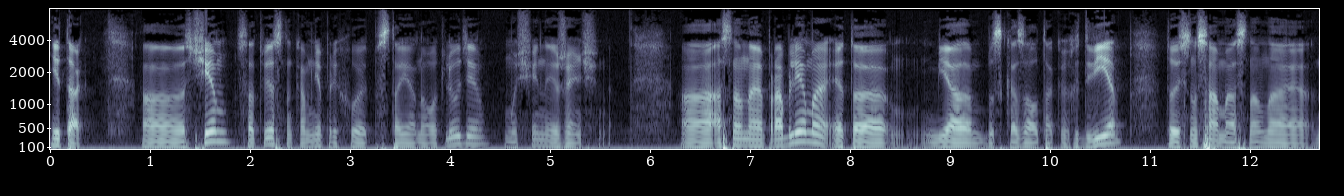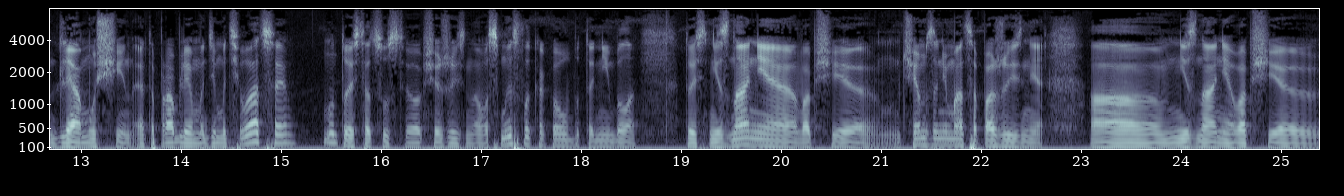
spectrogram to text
Итак, э, с чем, соответственно, ко мне приходят постоянно вот люди, мужчины и женщины. Э, основная проблема это, я бы сказал так, их две. То есть, ну, самая основная для мужчин это проблема демотивации, ну, то есть отсутствие вообще жизненного смысла какого бы то ни было, то есть незнание вообще, чем заниматься по жизни, э, незнание вообще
